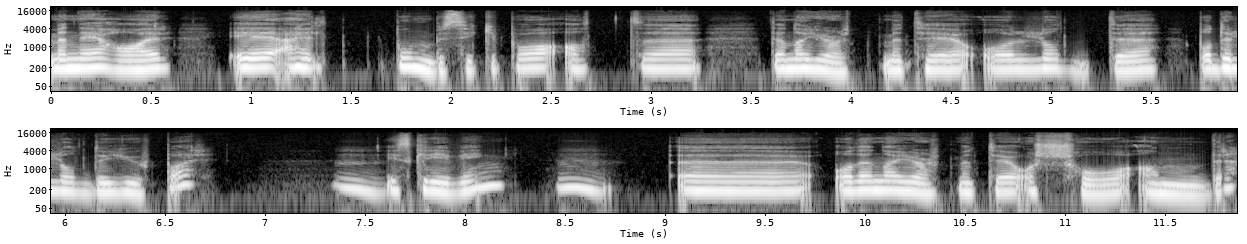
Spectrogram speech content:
Men jeg har Jeg er helt bombesikker på at øh, den har hjulpet meg til å lodde Både lodde dypere Mm. i skriving, Mm. øh, og den har hjulpet meg til å se andre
